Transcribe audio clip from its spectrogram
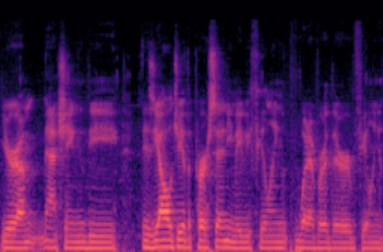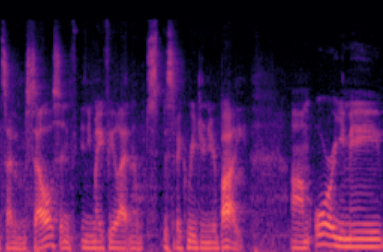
you're um, matching the physiology of the person. You may be feeling whatever they're feeling inside of themselves, and, and you may feel that in a specific region of your body. Um, or you may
